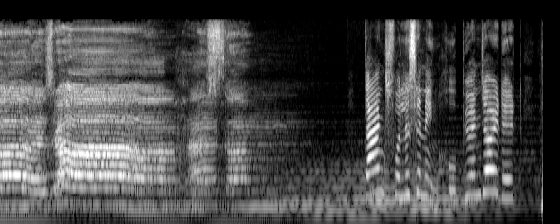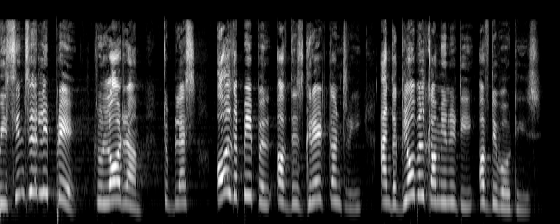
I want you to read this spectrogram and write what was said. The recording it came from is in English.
because Ram has come. Thanks for listening. Hope you enjoyed it. We sincerely pray to Lord Ram to bless all the people of this great country and the global community of devotees.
